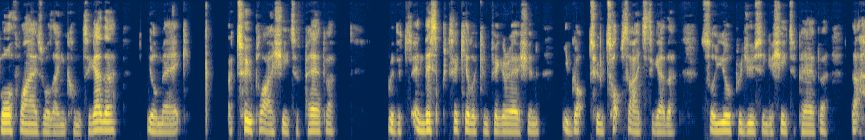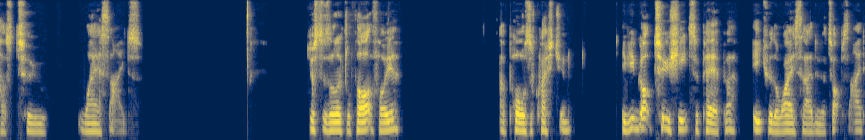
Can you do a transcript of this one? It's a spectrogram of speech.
both wires will then come together. You'll make a two ply sheet of paper. With in this particular configuration, you've got two top sides together. So you're producing a sheet of paper that has two wire sides. Just as a little thought for you, I'll pose a question. If you've got two sheets of paper, each with a wire side and a top side,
